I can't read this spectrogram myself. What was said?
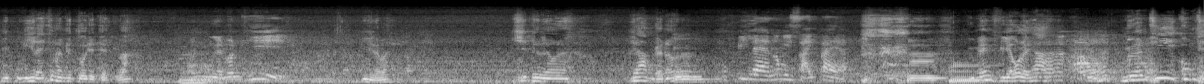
มีมีอะไรที่มันเป็นตัวเด็ดๆอีกปะมันเหมือนวันที่มีอะไรไหมคิดเร็วๆนะ ยากเหมือนกันเนาะแฮปปี้แลนด์ต้องมีสายแปดคือแม่งเฟี้ยวเลยฮะ เหมือนที่กรุงเท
